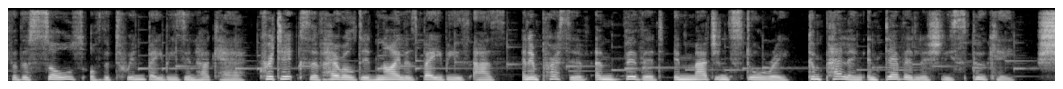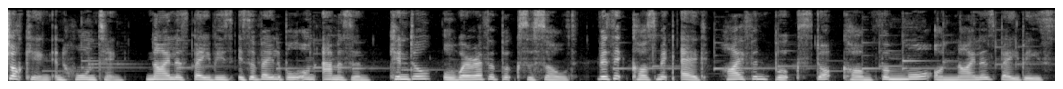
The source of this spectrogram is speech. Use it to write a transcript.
for the souls of the twin babies in her care. Critics have heralded Nyla's Babies as an impressive and vivid imagined story, compelling and devilishly spooky, shocking and haunting. Nyla's Babies is available on Amazon, Kindle, or wherever books are sold. Visit cosmicegg-books.com for more on Nyla's babies.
